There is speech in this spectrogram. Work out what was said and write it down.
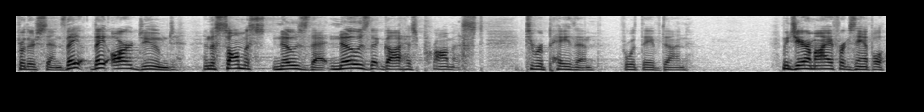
for their sins. They, they are doomed. And the psalmist knows that, knows that God has promised to repay them for what they've done. I mean, Jeremiah, for example,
